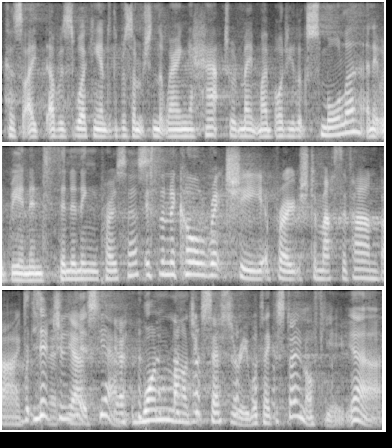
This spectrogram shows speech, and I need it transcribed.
because I, I, was working under the presumption that wearing a hat would make my body look smaller and it would be an thinning process. It's the Nicole Richie approach to massive handbags. literally yeah. is, yeah. yeah. One large accessory will take a stone off you. Yeah.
